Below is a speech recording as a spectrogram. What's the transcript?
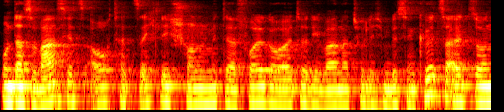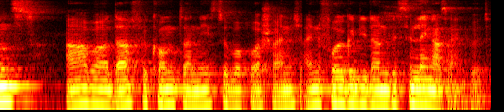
Und das war es jetzt auch tatsächlich schon mit der Folge heute. Die war natürlich ein bisschen kürzer als sonst, aber dafür kommt dann nächste Woche wahrscheinlich eine Folge, die dann ein bisschen länger sein wird.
